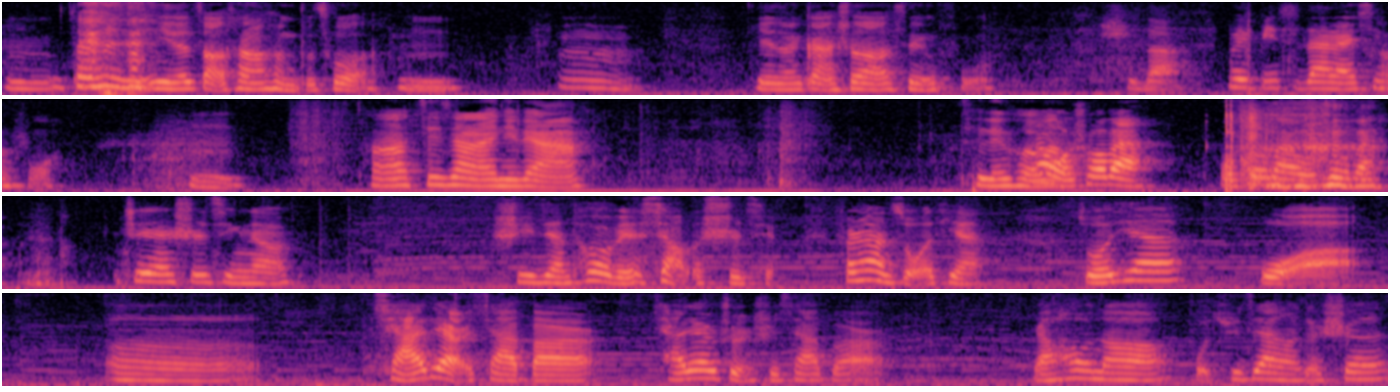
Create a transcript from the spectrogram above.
嗯，但是你你的早上很不错，嗯嗯，也能感受到幸福。是的，为彼此带来幸福。嗯。好，接下来你俩，确定可那我说吧，我说吧，我说吧。这件事情呢，是一件特别小的事情，发生在昨天。昨天我，嗯，卡点下班，卡点准时下班。然后呢，我去健了个身，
